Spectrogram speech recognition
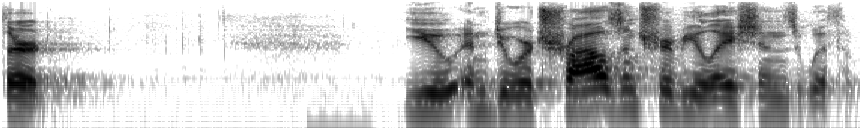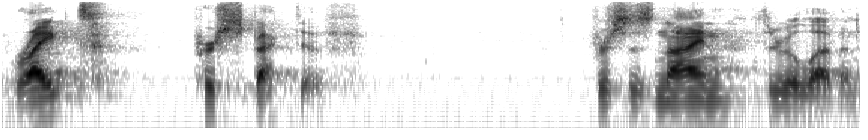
Third, you endure trials and tribulations with right perspective. Verses 9 through 11.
